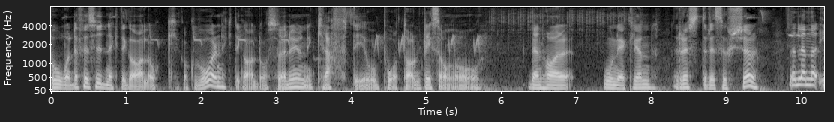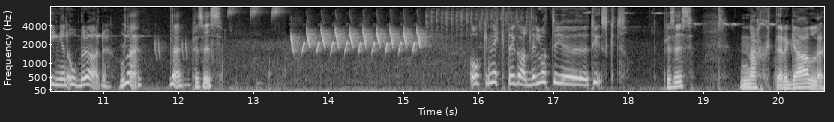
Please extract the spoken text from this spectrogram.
både för sydnäktergal och, och vår näktergal då, så är det en kraftig och påtaglig sång och den har onekligen röstresurser. Den lämnar ingen oberörd. Nej, nej, precis. Och näktergal, det låter ju tyskt. Precis. Nachtergall.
